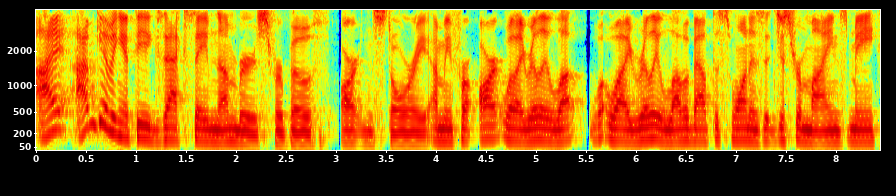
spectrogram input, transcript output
I, I'm giving it the exact same numbers for both art and story. I mean, for art, what I really love, what I really love about this one is it just reminds me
